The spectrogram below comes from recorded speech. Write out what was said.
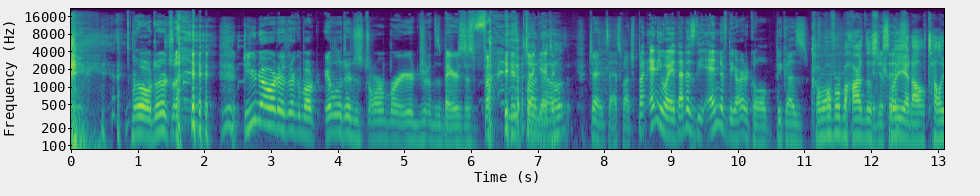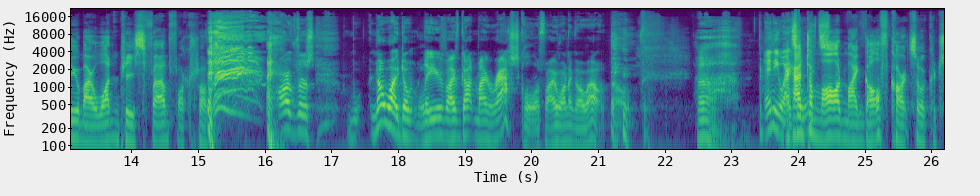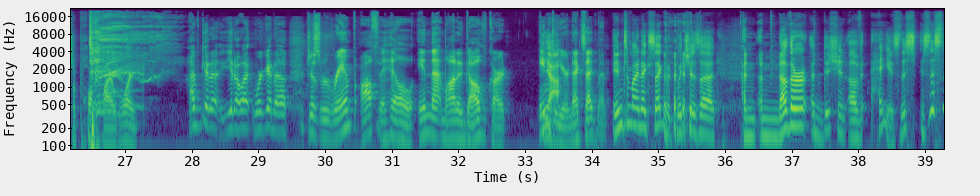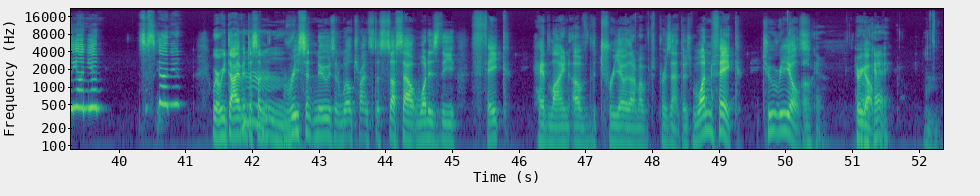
Oh. Do you know anything about Illidan Starbridge? The bear's just fucking oh, gigantic, no. giant Sasquatch. But anyway, that is the end of the article because Come over behind this tree says- and I'll tell you my One Piece fan fiction. I've just. No, I don't leave. I've got my rascal if I want to go out, though. anyway, I so had to mod my golf cart so it could support my weight. I'm gonna, you know what? We're gonna just ramp off a hill in that modded golf cart into Yeah. your next segment. Into my next segment, which is a an, another edition of Hey, is this is this the onion? Is this the onion? Where we dive into some hmm. recent news and Will tries to suss out what is the fake headline of the trio that I'm about to present. There's one fake, two reals. Okay. Here we go. Okay.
